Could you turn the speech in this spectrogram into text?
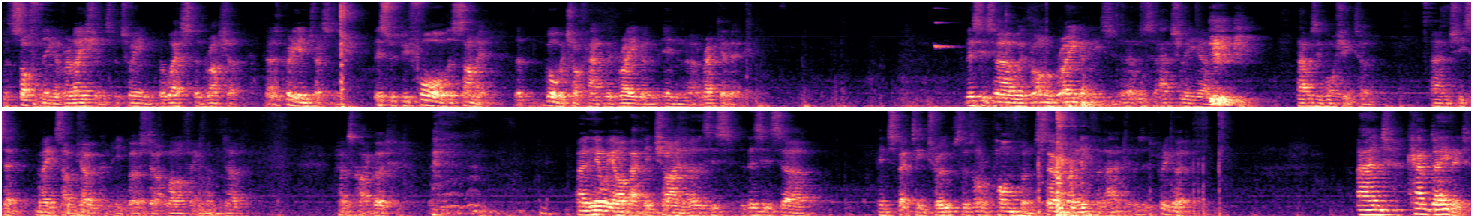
the softening of relations between the West and Russia. That was pretty interesting. This was before the summit that Gorbachev had with Reagan in uh, Reykjavik. This is uh, with Ronald Reagan. He's, that was actually um, that was in Washington, and she said made some joke, and he burst out laughing, and uh, that was quite good. and here we are back in China. This is this is uh, inspecting troops. There was a lot of pomp and ceremony for that. It was, it was pretty good. And Camp David,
